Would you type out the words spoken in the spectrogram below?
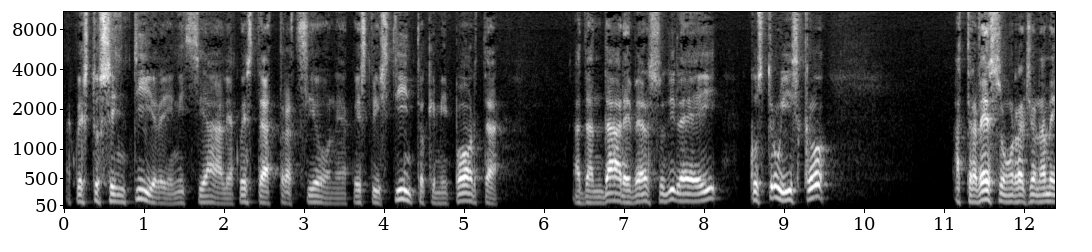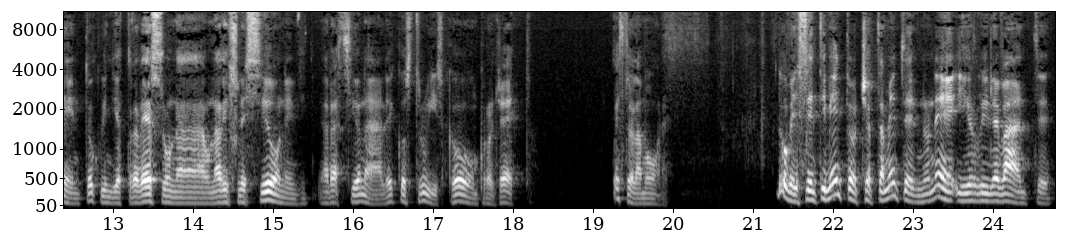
a questo sentire iniziale, a questa attrazione, a questo istinto che mi porta ad andare verso di lei, costruisco attraverso un ragionamento, quindi attraverso una, una riflessione razionale, costruisco un progetto. Questo è l'amore, dove il sentimento certamente non è irrilevante,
